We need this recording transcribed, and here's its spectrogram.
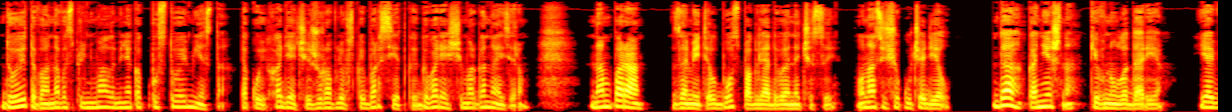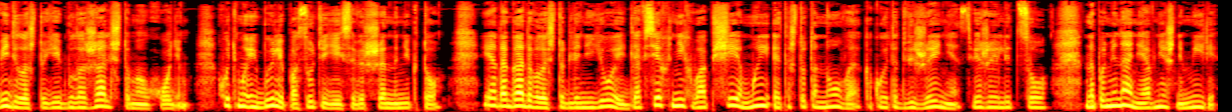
До этого она воспринимала меня как пустое место, такой ходячей журавлевской барсеткой, говорящим органайзером. «Нам пора», — заметил босс, поглядывая на часы. «У нас еще куча дел». «Да, конечно», — кивнула Дарья. Я видела, что ей было жаль, что мы уходим, хоть мы и были, по сути, ей совершенно никто. Я догадывалась, что для нее и для всех них вообще мы — это что-то новое, какое-то движение, свежее лицо, напоминание о внешнем мире.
